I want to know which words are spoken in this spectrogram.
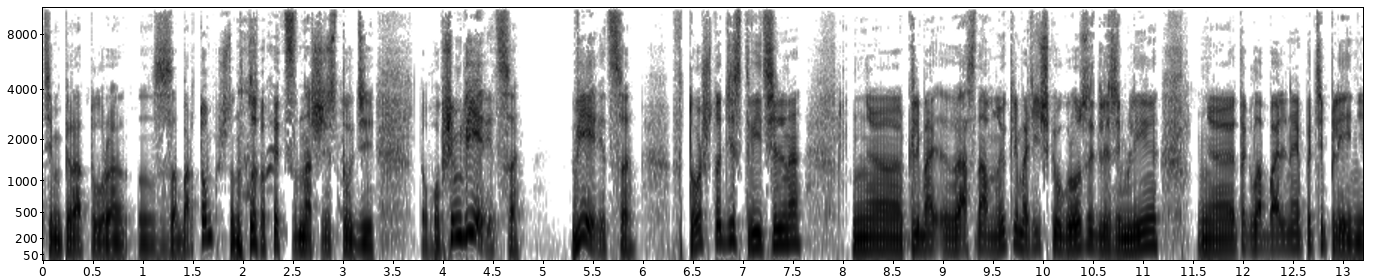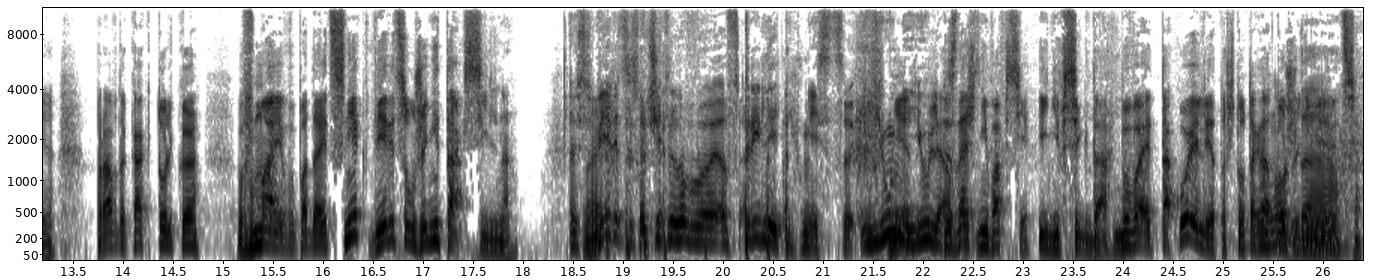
температура за бортом, что называется, нашей студии, то, в общем, верится верится в то, что действительно э, клима... основной климатической угрозой для Земли э, это глобальное потепление. Правда, как только в мае выпадает снег, верится уже не так сильно. То есть верится исключительно в, в три летних месяца. Июнь, Нет, июль, Ты знаешь, не во все и не всегда. Бывает такое лето, что тогда ну, тоже да. не верится.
